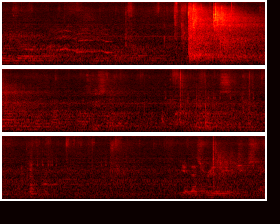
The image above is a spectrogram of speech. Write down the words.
Yeah, that's really interesting.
